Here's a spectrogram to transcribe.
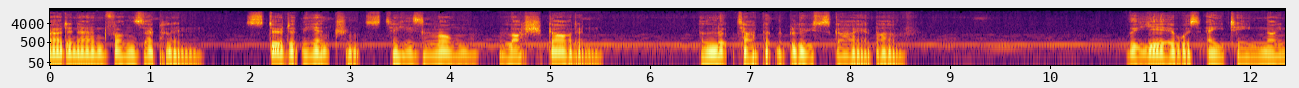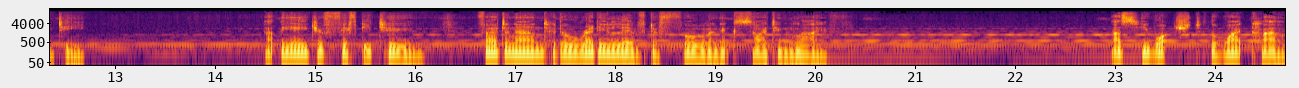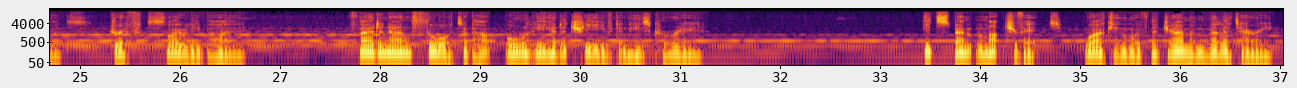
Ferdinand von Zeppelin stood at the entrance to his long, lush garden and looked up at the blue sky above. The year was 1890. At the age of 52, Ferdinand had already lived a full and exciting life. As he watched the white clouds drift slowly by, Ferdinand thought about all he had achieved in his career. He'd spent much of it working with the German military,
